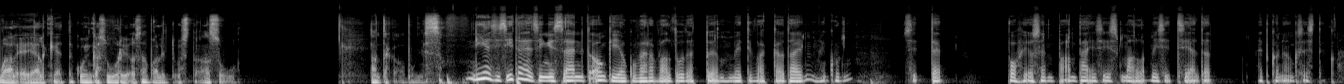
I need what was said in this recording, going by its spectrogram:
vaalien jälkeen, että kuinka suuri osa valituista asuu kantakaupungissa. Niin ja siis Itä-Helsingissähän nyt onkin joku verran valtuutettuja, mietin vaikka jotain niin kuin, sitten pohjoisempaan päin, siis Malmi sit sieltä, hetkonen onko se sitten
